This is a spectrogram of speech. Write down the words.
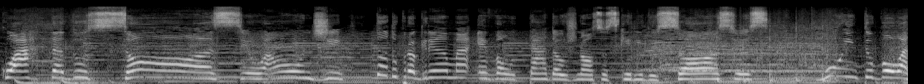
quarta do sócio, aonde todo o programa é voltado aos nossos queridos sócios. Muito boa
